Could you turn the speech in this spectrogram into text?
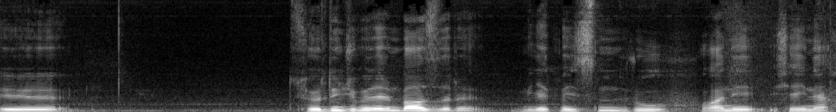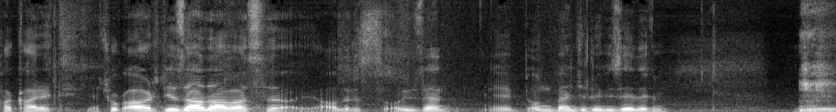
e, söylediğin cümlelerin bazıları Millet Meclisi'nin ruhani şeyine hakaret. Yani çok ağır ceza davası alırız. O yüzden e, onu bence revize edelim. E,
